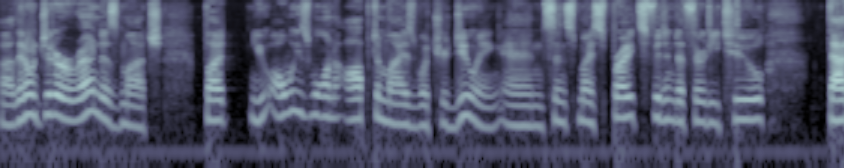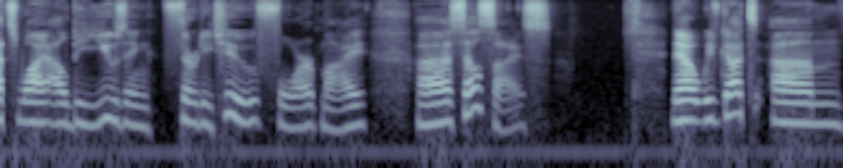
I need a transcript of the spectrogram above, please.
Uh, they don't jitter around as much, but you always want to optimize what you're doing. And since my sprites fit into 32, that's why I'll be using 32 for my uh, cell size. Now we've got um,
